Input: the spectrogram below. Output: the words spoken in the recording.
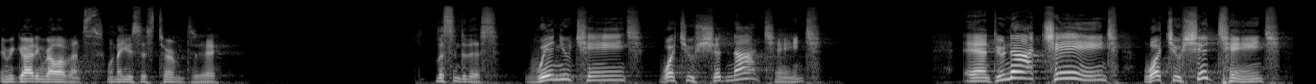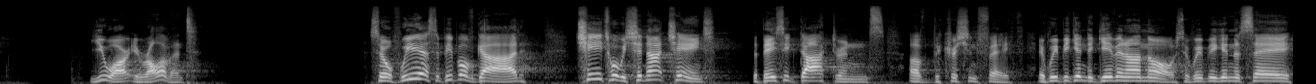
and regarding relevance when I use this term today. Listen to this. When you change what you should not change, and do not change what you should change, you are irrelevant. So, if we as the people of God change what we should not change the basic doctrines of the Christian faith. If we begin to give in on those, if we begin to say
